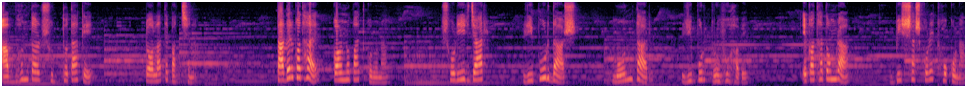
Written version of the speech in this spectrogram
আভ্যন্তর শুদ্ধতাকে টলাতে পারছে না। তাদের কথায় কর্ণপাত করো না। শরীর যার, রিপুর দাস, মন তার, রিপুর প্রভু হবে। একথা তোমরা বিশ্বাস করে ঠোকো না।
